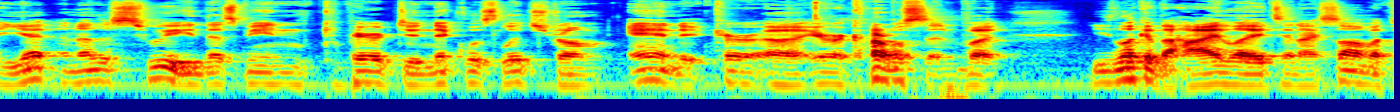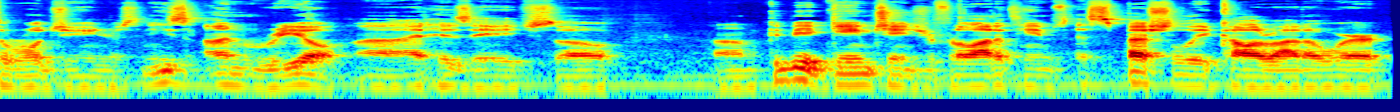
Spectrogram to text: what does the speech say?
yet another Swede that's being compared to Nicklas Lidstrom and uh, Erik Karlsson. But you look at the highlights, and I saw him at the World Juniors, and he's unreal uh, at his age. So um, could be a game changer for a lot of teams, especially Colorado, where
